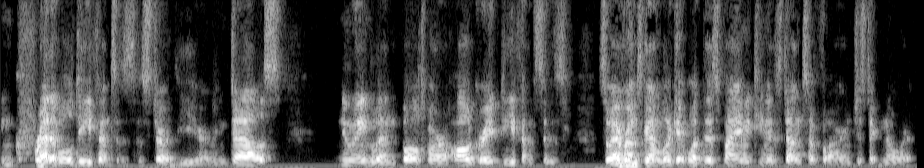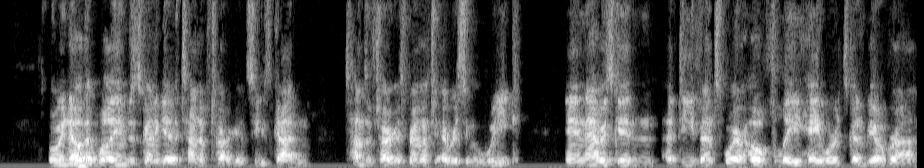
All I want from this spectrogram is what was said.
incredible defenses to start the year. I mean Dallas, New England, Baltimore, all great defenses. So everyone's going to look at what this Miami team has done so far and just ignore it. But we know that Williams is going to get a ton of targets. He's gotten tons of targets pretty much every single week. And now he's getting a defense where hopefully Hayward's going to be over on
